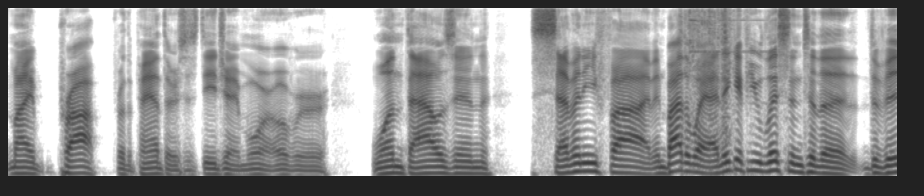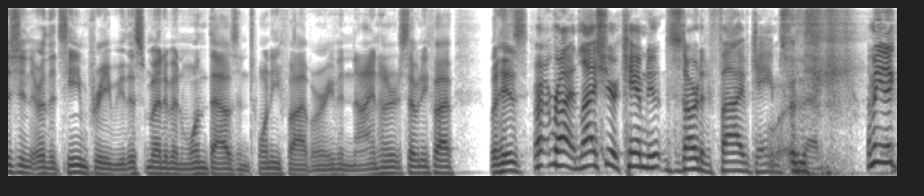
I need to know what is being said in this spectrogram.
my prop for the Panthers is DJ Moore over one thousand seventy five. And by the way, I think if you listen to the division or the team preview, this might have been one thousand twenty five or even nine hundred seventy five. But his Ryan, last year Cam Newton started five games for them. I mean,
